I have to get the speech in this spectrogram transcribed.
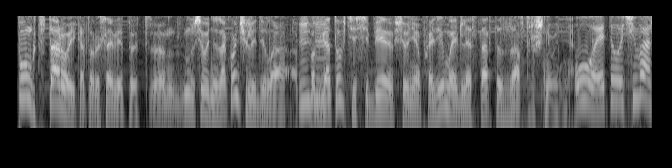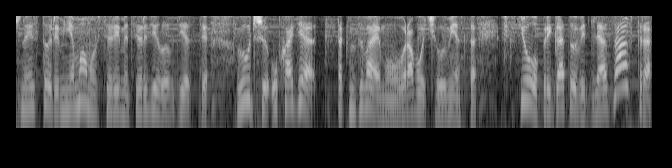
Пункт второй, который советуют. э, Ну, сегодня закончили дела, подготовьте себе все необходимое для старта завтрашнего дня. О, это очень важная история. Мне мама все время твердила в детстве. Лучше, уходя с так называемого рабочего места, все приготовить для завтра,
